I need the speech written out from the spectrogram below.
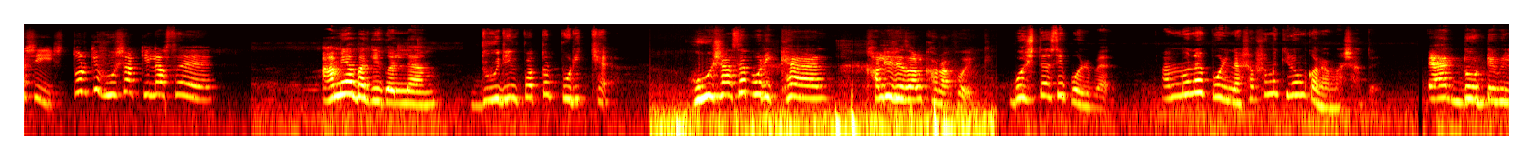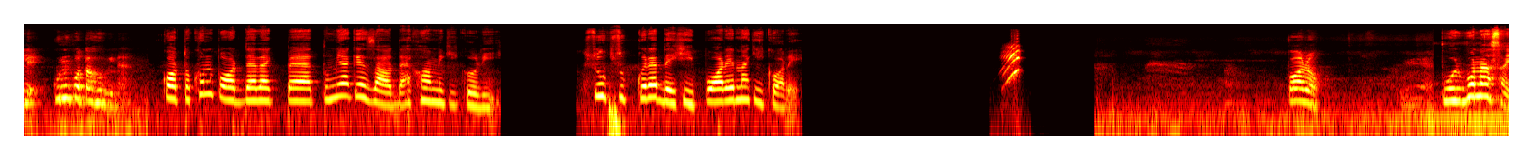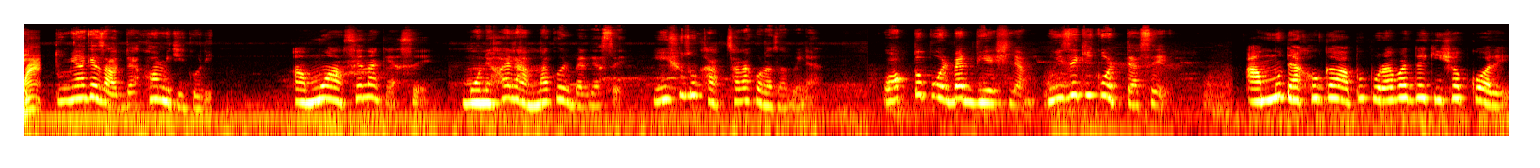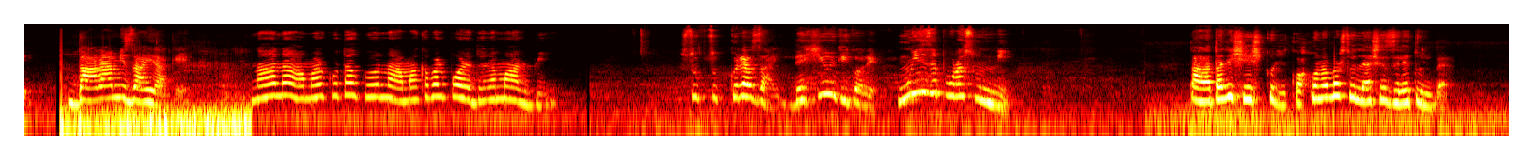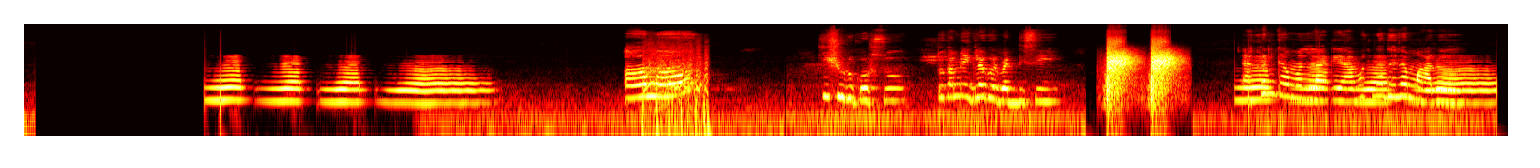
আসিস তোর কি হুশ আকিল আছে? আমি আবার কি করলাম? দুই দিন পর তোর পরীক্ষা। হুশ আছে পরীক্ষার খালি রেজাল্ট খারাপ হইক বসতেছি পড়বে। আমি মনে হয় পড়ি না সবসময় কিরম করে আমার সাথে? এক দৌড় টেবিলে কোনো কথা হবি না। কতক্ষণ পর্দা রাখবে তুমি আগে যাও দেখো আমি কি করি। চুপ চুপ করে দেখি পরে না কি করে? পড়ো। পড়ব না সাই তুমি আগে যাও দেখো আমি কি করি। আম্মু আছে না গেছে মনে হয় রান্না করবে গেছে এই সুযোগ হাতছাড়া করা যাবে না। ওক তো পড়বার দিয়েছিলাম তুই যে কি করতেছে? আম্মু দেখো গা আপু পোড়াবার দিয়ে কি সব করে? দাঁড়া আমি যাই আগে। না না আমার কোথাও করো না আমাকে আবার পরে ধরে মারবি। চুপ চুপ করে যাই দেখি ওই কি করে মুই যে পড়া শুননি। তাড়াতাড়ি শেষ করি কখন আবার চলে আসে জেলে তুলবে। আমা, কি শুরু করছ? তোকে আমি এগুলা করবার দিছি। এখন কেমন লাগে? আমাকে না ধরে মারো।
